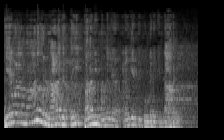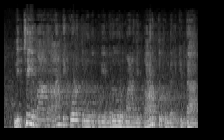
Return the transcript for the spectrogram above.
கேவலமான ஒரு நாடகத்தை பழனி மண்ணில் அரங்கேற்றிக் கொண்டிருக்கின்றார்கள். நிச்சயமாக ஆண்டி கோலத்தில் இருக்கக்கூடிய முருகருமான் அதை பார்த்துக் கொண்டிருக்கின்றார்.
